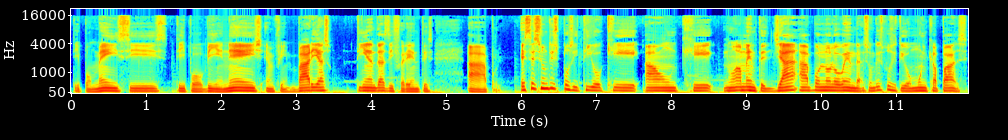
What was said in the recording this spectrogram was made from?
tipo Macy's, tipo B&H, en fin, varias tiendas diferentes a Apple. Este es un dispositivo que, aunque nuevamente ya Apple no lo venda, es un dispositivo muy capaz.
